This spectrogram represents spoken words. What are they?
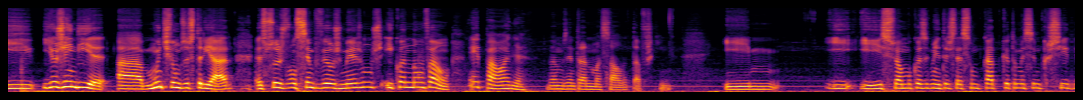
E, e hoje em dia há muitos filmes a estrear, as pessoas vão sempre ver os mesmos e quando não vão, epá, olha, vamos entrar numa sala, está fresquinho. E, e, e isso é uma coisa que me entristece um bocado porque eu também sempre cresci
